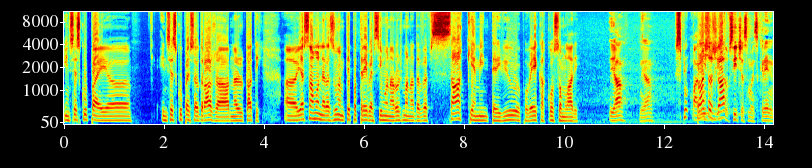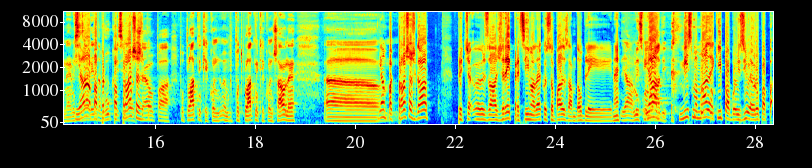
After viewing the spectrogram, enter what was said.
in vse skupaj. Uh, In vse skupaj se odraža na rezultatih. Uh, jaz samo ne razumem te potrebe Simona Rožmana, da v vsakem intervjuju pove, kako so mladi. Ja, ja. Vprašaš ga, vsi, če smo iskreni. Mislim, ja, da je Vuk, pa vprašaš ga, pa podplatnike, kon, podplatnike končal. Uh, ja, ampak vprašaš ga. Priča, za žreb, recimo, da so balzam dobri. Ja, mi smo ja, mladi. mi smo mlada ekipa, bo izziv Evropa. Pa,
